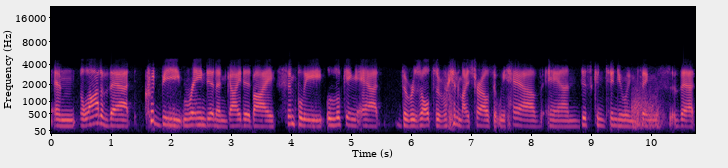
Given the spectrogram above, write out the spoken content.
And a lot of that could be reined in and guided by simply looking at the results of randomized trials that we have and discontinuing things that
